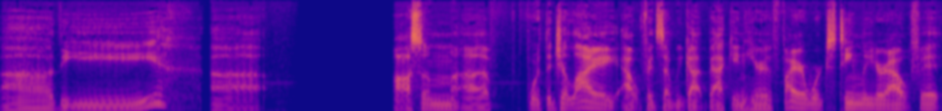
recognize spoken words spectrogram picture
uh, the uh, awesome uh, Fourth of July outfits that we got back in here. The fireworks team leader outfit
